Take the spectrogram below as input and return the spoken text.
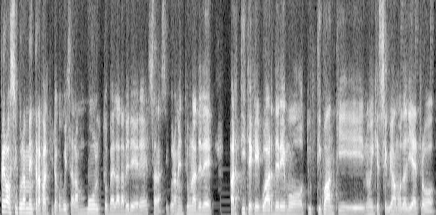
però sicuramente la partita con voi sarà molto bella da vedere, sarà sicuramente una delle partite che guarderemo tutti quanti noi che seguiamo da dietro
